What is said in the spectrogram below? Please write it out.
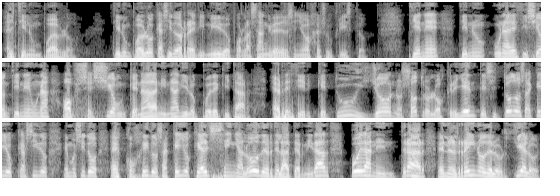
Él tiene un pueblo, tiene un pueblo que ha sido redimido por la sangre del Señor Jesucristo. Tiene, tiene, una decisión, tiene una obsesión que nada ni nadie lo puede quitar. Es decir, que tú y yo, nosotros, los creyentes y todos aquellos que ha sido, hemos sido escogidos, aquellos que Él señaló desde la eternidad, puedan entrar en el reino de los cielos.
